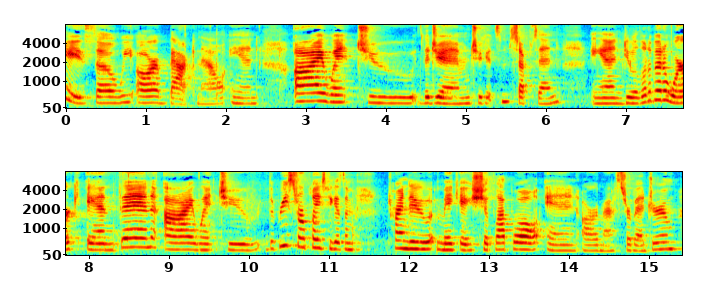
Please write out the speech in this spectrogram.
Okay, so we are back now and I went to the gym to get some steps in and do a little bit of work and then I went to the restore place because I'm trying to make a shiplap wall in our master bedroom.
